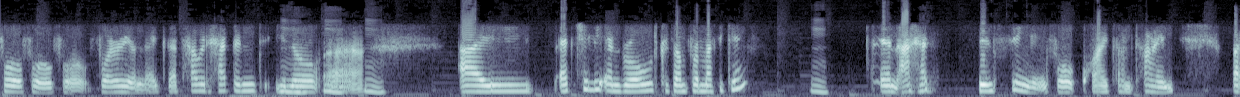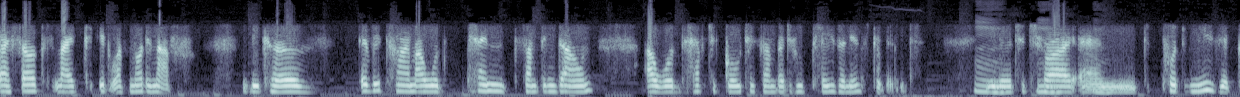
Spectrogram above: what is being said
for for for for real. Like that's how it happened you mm, know mm, uh, mm. i actually enrolled because i'm from Mafikeng mm. and i had been singing for quite some time but I felt like it was not enough because every time I would pen something down, I would have to go to somebody who plays an instrument, mm. you know, to hmm. try mm. and put music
